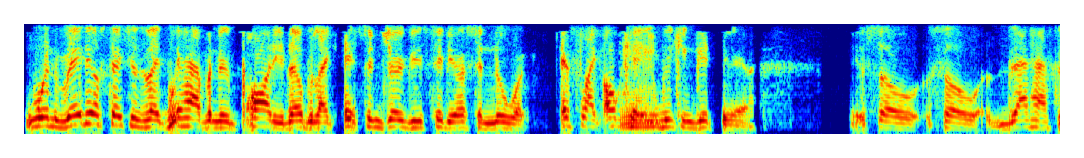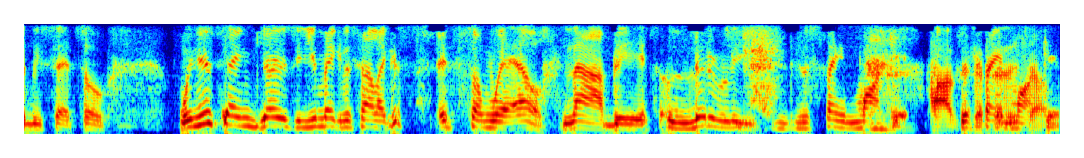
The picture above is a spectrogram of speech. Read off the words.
when radio stations like we're having a party. They'll be like, "It's in Jersey City or it's in Newark." It's like, okay, Mhm. we can get there. So, so that has to be said. So, when you're saying Jersey, you're making it sound like it's it's somewhere else. Nah, b. It's literally the same market. The same market.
